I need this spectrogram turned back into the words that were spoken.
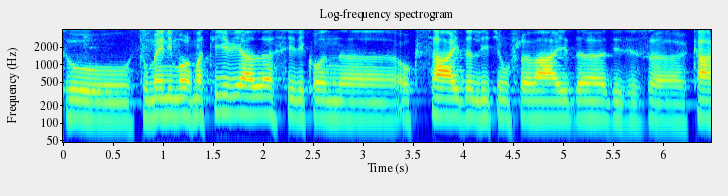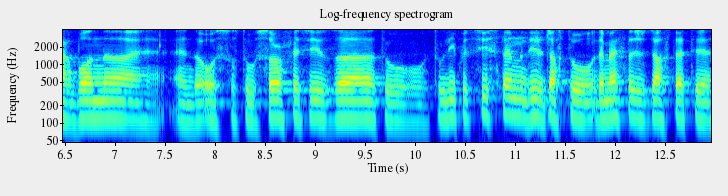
to, to many more material, silicon uh, oxide, lithium fluoride, uh, this is uh, carbon, uh, and also to surfaces, uh, to, to liquid system. This is just to, the message is just that uh,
